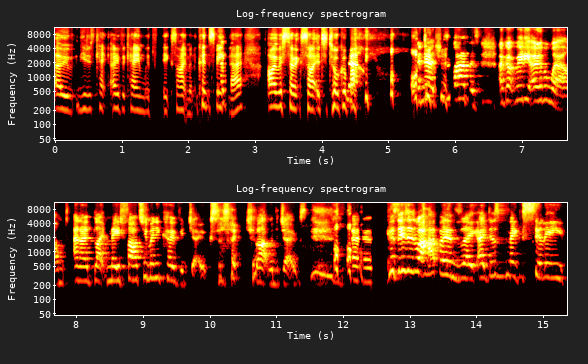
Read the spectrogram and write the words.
over, you just came, overcame with excitement. I couldn't speak there. I was so excited to talk about yeah. I know, I got really overwhelmed and I'd like made far too many COVID jokes. I was like, chill out with the jokes. Because um, this is what happens. Like I just make silly,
